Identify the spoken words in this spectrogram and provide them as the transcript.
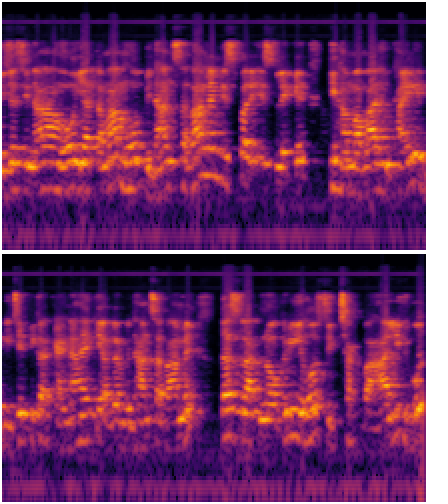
विजय सिन्हा हो या तमाम हो, विधानसभा में इस पर इस लेके कि हम आवाज़ उठाएँगे। बीजेपी का कहना है कि अगर विधानसभा में दस लाख नौकरी हो, शिक्षक बहाली हो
